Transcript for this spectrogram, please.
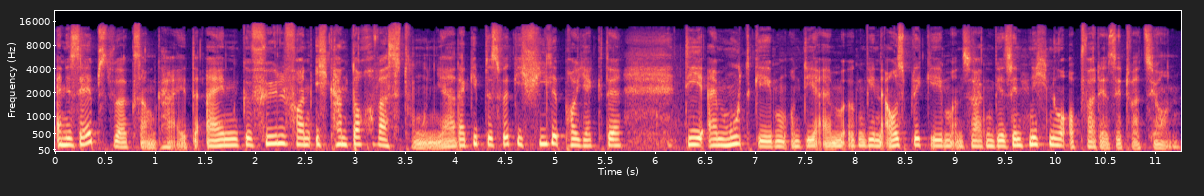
eine Selbstwirksamkeit, ein Gefühl von, ich kann doch was tun. Ja, da gibt es wirklich viele Projekte, die einem Mut geben und die einem irgendwie einen Ausblick geben und sagen, wir sind nicht nur Opfer der Situation.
